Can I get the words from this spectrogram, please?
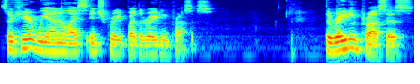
So here we analyze each grid by the rating process. The rating process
